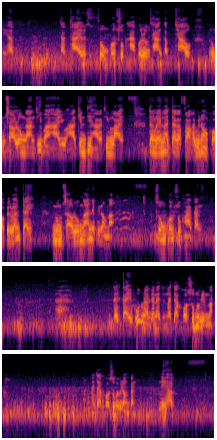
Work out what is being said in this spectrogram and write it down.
นี่ครับทักทายทรงความสุขหาเพื่อนลมช้างกับชาวหนุ่มสาวโรงงานที่มาหาอยู่หากินที่หากระทิงลายจังไรน่าจะกับฝากให้พี่น้องขอเป็นกำลังใจหนุ่มสาวโรงงานเนี่ยพี่น้องนะส่งความสุขหากันอ่ไก่ๆพูดนะเดี๋ยวน่าจะน่าจะขอซุ้มนะพี่น้องนะน่าจะขอซุ้มไปพี่น้องกัน นี่ครับ ไ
